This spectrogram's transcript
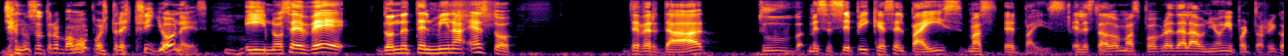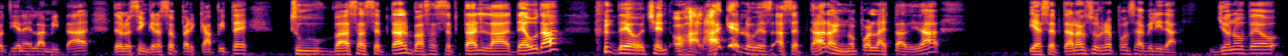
Ya nosotros vamos por 3 trillones ujú. y no se ve dónde termina esto. De verdad, tú, Mississippi, que es el país más, el país, el estado más pobre de la Unión y Puerto Rico tiene la mitad de los ingresos per cápita, tú vas a aceptar, vas a aceptar la deuda de 80, ojalá que lo aceptaran, no por la estadidad, y aceptaran su responsabilidad. Yo no veo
